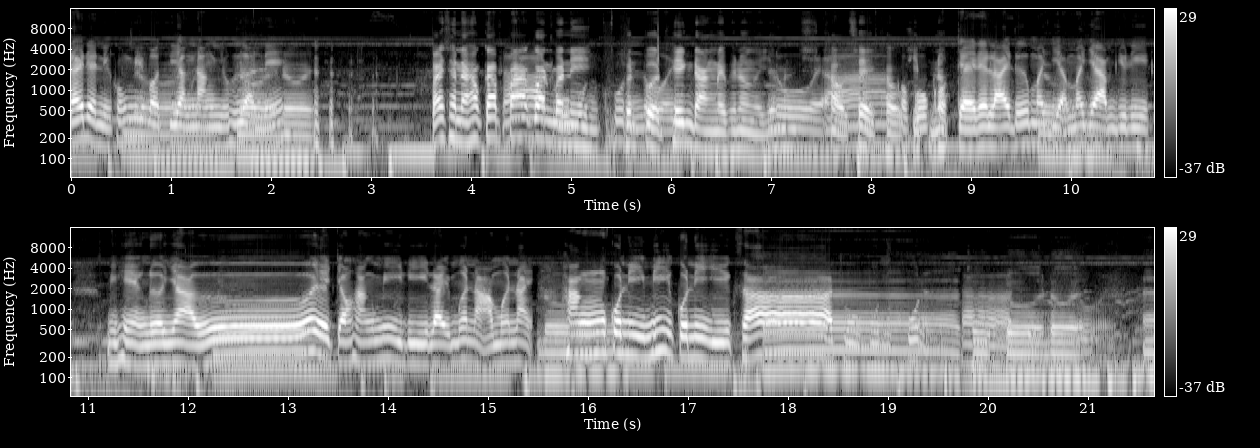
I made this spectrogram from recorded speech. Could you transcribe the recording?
ได้เดี๋ยวนี้คงมีเบาเตียงนั่งอยู่เฮือนนี้ โดย ไปชนะเฮากลับป้าก่อนบัดนี้บุญคุณเพิ่นเปิดโดยเพลงดังเลยพี่น้องเอ้ยอย่าโดมันยเข้าเสกเข้าขอบคลิปอกขอเนาะ บใจหลายๆเด้อมาโดยเยี่ยมมายามอยู่ดีมีแห้งเด้อย่าเอ้ยเจ้าหังมีดีไรเมื่อหนาเมื่อไหนโดย หังกว่านี้มีกว่านี้อีกสาธุบุญคุณสาธุโดยโดยโดยอ่า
